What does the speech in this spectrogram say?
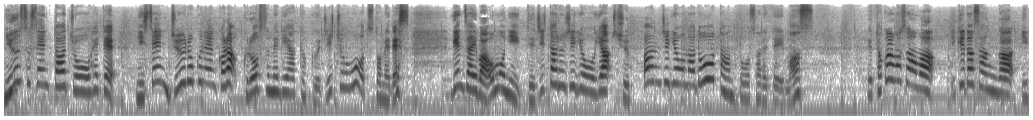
ニュースセンター長を経て2016年からクロスメディア局次長をお務めです。現在は主にデジタル事業や出版事業などを担当されています。高山さんは池田さんが一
